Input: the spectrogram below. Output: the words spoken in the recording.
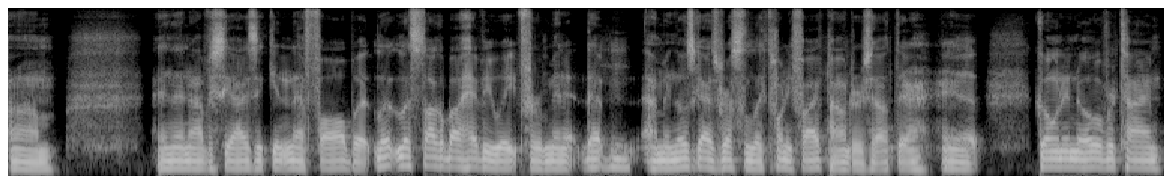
Um, and then obviously Isaac getting that fall. But let, us talk about heavyweight for a minute. That mm-hmm. I mean, those guys wrestled like 25 pounders out there, and yeah. going into overtime,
